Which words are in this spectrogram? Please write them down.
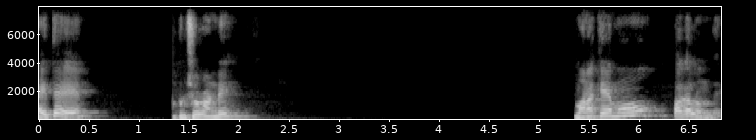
అయితే ఇప్పుడు చూడండి. మనకేమో పగలుంది.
